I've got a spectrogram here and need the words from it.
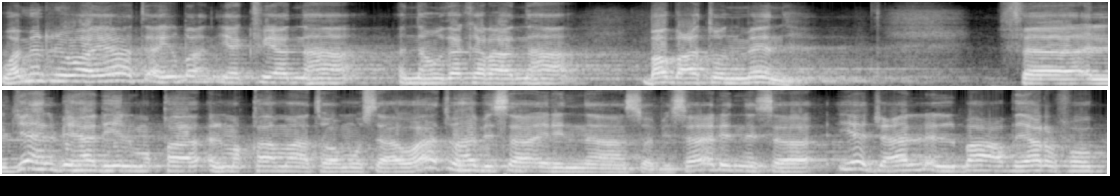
ومن روايات أيضا يكفي أنها أنه ذكر أنها بضعة منه. فالجهل بهذه المقامات ومساواتها بسائر الناس وبسائر النساء يجعل البعض يرفض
